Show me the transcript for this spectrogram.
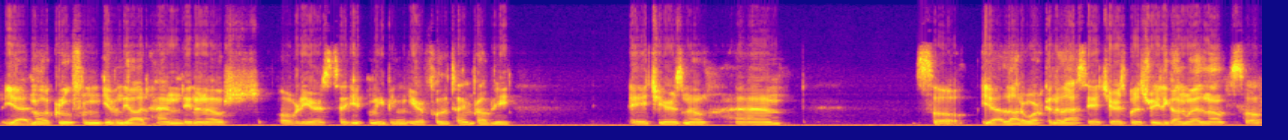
yeah, no, it grew from giving the odd hand in and out over the years to me being here full time, probably eight years now. Um, so yeah, a lot of work in the last eight years, but it's really gone well now. So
